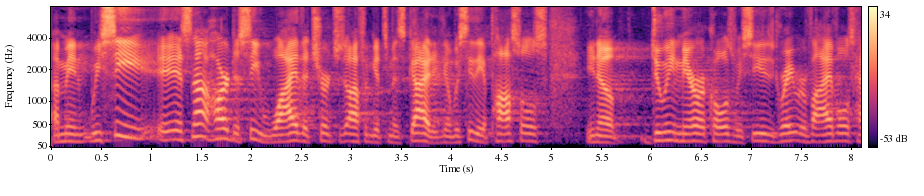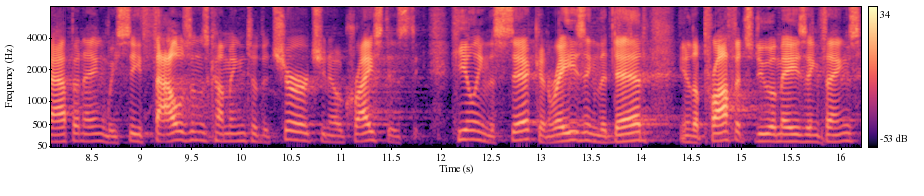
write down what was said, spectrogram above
I mean, we see, it's not hard to see why the church often gets misguided. You know, we see the apostles, you know, doing miracles. We see these great revivals happening. We see thousands coming to the church. You know, Christ is healing the sick and raising the dead. You know, the prophets do amazing things.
